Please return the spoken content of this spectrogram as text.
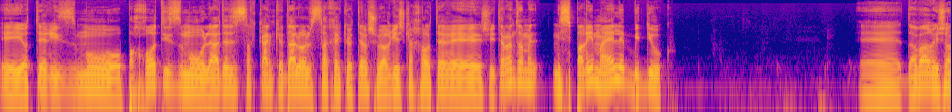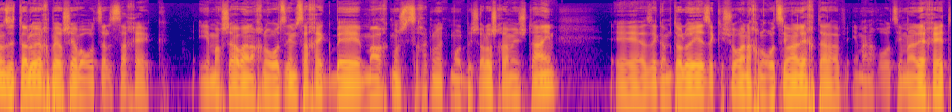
אה, יותר ייזמו או פחות ייזמו, ליד איזה שחקן כדאי לו לשחק יותר, שהוא ירגיש ככה יותר, אה, שייתן לנו את המספרים האלה בדיוק. אה, דבר ראשון זה תלוי איך באר שבע רוצה לשחק. אם עכשיו אנחנו רוצים לשחק במערך כמו ששיחקנו אתמול ב-352, אה, אז זה גם תלוי איזה קישור אנחנו רוצים ללכת עליו. אם אנחנו רוצים ללכת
